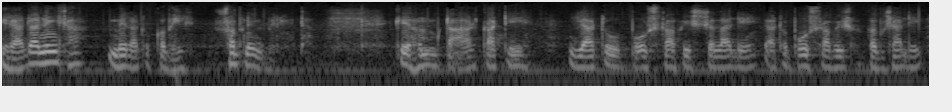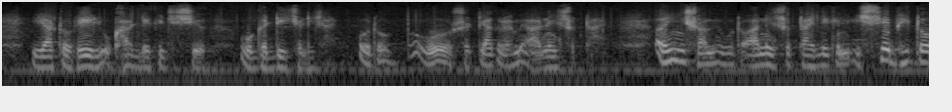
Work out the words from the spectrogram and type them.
इरादा नहीं था, मेरा तो कभी सपने भी नहीं था कि हम तार काटे, या तो पोस्ट ऑफ़िस चला दें या तो पोस्ट ऑफ़िस का कब्जा ले, या तो रेल उखाड़ दे जिससे वो गड्डी चली जाए। वो तो वो सत्याग्रह में आ नहीं सकता है। अहिंसा में वो तो आ नहीं सकता है, लेकिन इससे भी तो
